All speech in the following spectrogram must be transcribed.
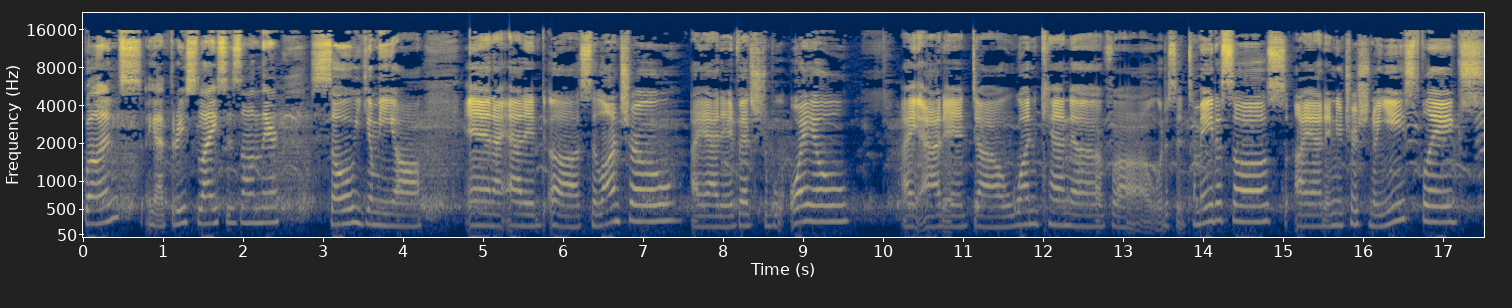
buns, I got three slices on there. So yummy, y'all. And I added uh, cilantro. I added vegetable oil. I added uh, one can of, uh, what is it, tomato sauce. I added nutritional yeast flakes.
